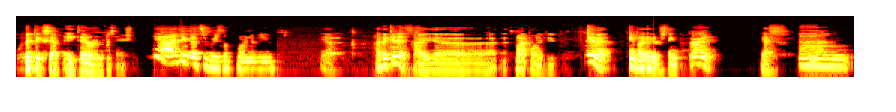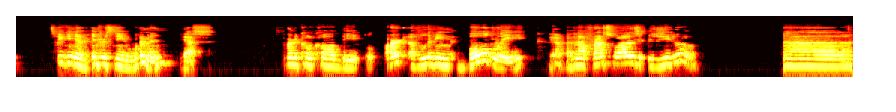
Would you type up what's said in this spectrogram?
Wouldn't accept a dinner invitation. Yeah, I think that's a reasonable point of view. Yeah, I think it is. I uh, that's my point of view. Anyway, seems like an interesting. All right. Yes. And speaking of interesting women, yes, article called "The Art of Living Boldly" yeah. about Françoise Gilot, uh,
